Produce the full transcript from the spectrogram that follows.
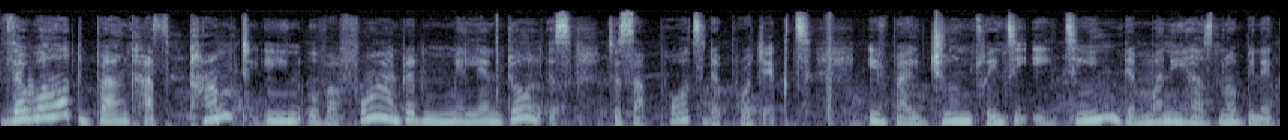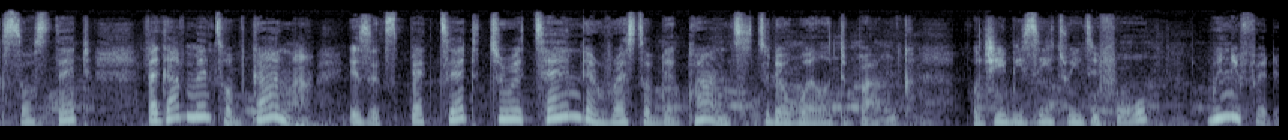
The World Bank has pumped in over $400 million to support the project. If by June 2018 the money has not been exhausted, the government of Ghana is expected to return the rest of the grants to the World Bank. For GBC 24, Winifred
